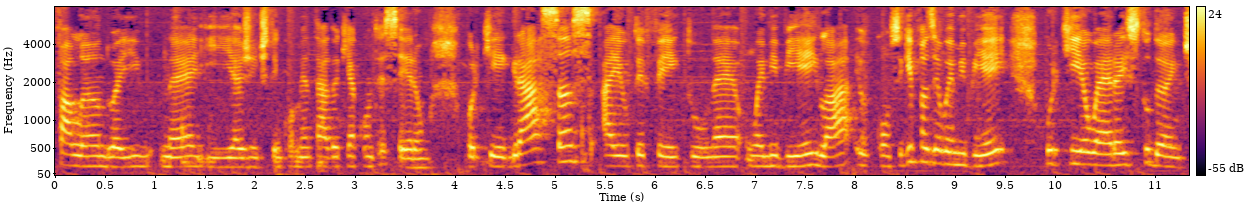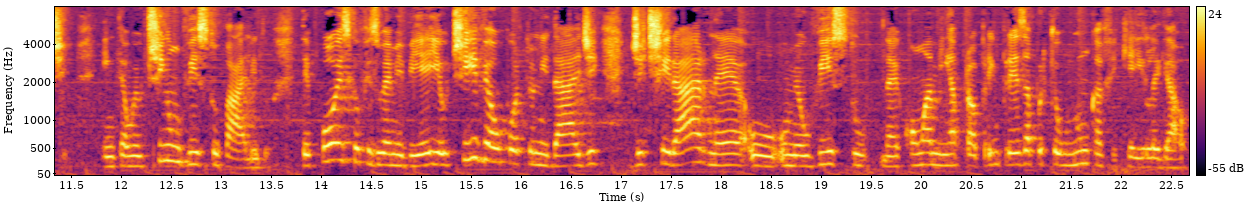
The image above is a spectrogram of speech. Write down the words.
falando aí, né, e a gente tem comentado aqui aconteceram, porque graças a eu ter feito, né, um MBA lá, eu consegui fazer o MBA porque eu era estudante. Então eu tinha um visto válido. Depois que eu fiz o MBA, eu tive a oportunidade de tirar né, o, o meu visto né, com a minha própria empresa, porque eu nunca fiquei ilegal.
